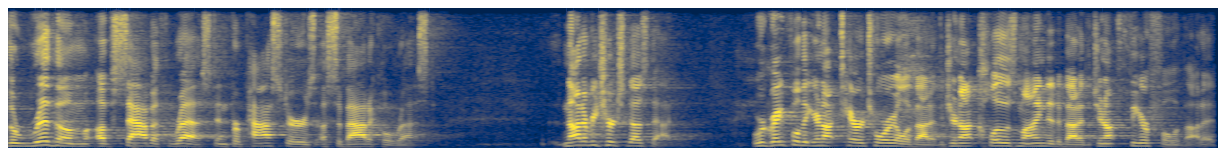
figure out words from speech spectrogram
the rhythm of Sabbath rest, and for pastors, a sabbatical rest. Not every church does that. We're grateful that you're not territorial about it, that you're not closed minded about it, that you're not fearful about it.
